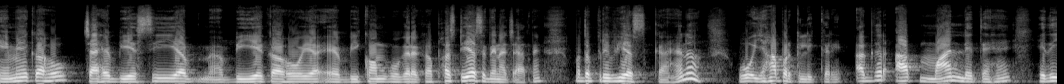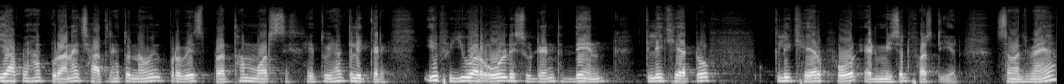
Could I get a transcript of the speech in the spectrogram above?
एमए का हो, चाहे बीएससी या बीए का हो या बीकॉम वगैरह का फ़र्स्ट ईयर से देना चाहते हैं मतलब प्रीवियस का, है ना? वो यहाँ पर क्लिक करें। अगर आप मान लेते हैं, यदि आप यहाँ पुराने छात्र हैं तो नवीन प्रवेश प्रथम वर्ष हेतु यहाँ क्लिक करें। If you are old student then click here to click here for admission first year समझ में आया?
